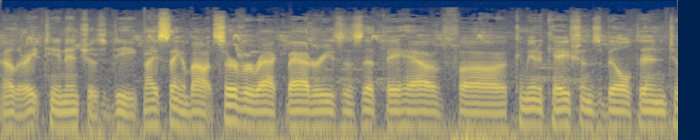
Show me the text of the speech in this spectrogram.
Now they're 18 inches deep. Nice thing about server rack batteries is that they have uh, communications built into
